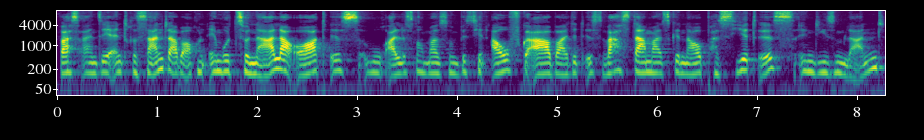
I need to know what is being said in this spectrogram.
was ein sehr interessanter, aber auch ein emotionaler Ort ist, wo alles nochmal so ein bisschen aufgearbeitet ist, was damals genau passiert ist in diesem Land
